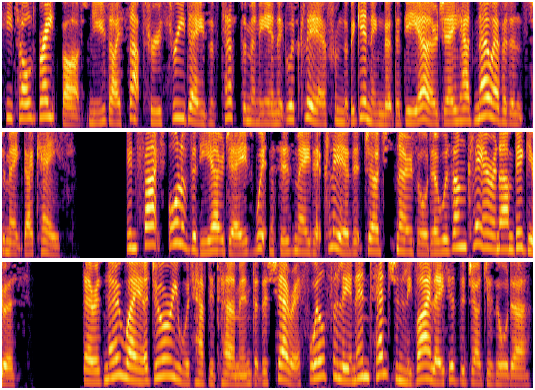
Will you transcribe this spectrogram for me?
He told Breitbart News I sat through three days of testimony and it was clear from the beginning that the DOJ had no evidence to make their case. In fact, all of the DOJ's witnesses made it clear that Judge Snow's order was unclear and ambiguous. There is no way a jury would have determined that the sheriff willfully and intentionally violated the judge's order.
